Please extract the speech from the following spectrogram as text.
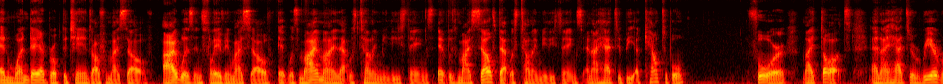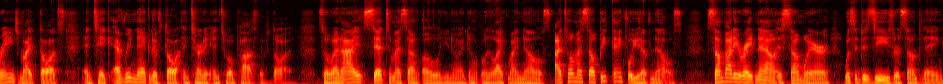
and one day I broke the chains off of myself. I was enslaving myself. It was my mind that was telling me these things. It was myself that was telling me these things. And I had to be accountable for my thoughts. And I had to rearrange my thoughts and take every negative thought and turn it into a positive thought. So when I said to myself, oh, well, you know, I don't really like my nails, I told myself, be thankful you have nails. Somebody right now is somewhere with a disease or something,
